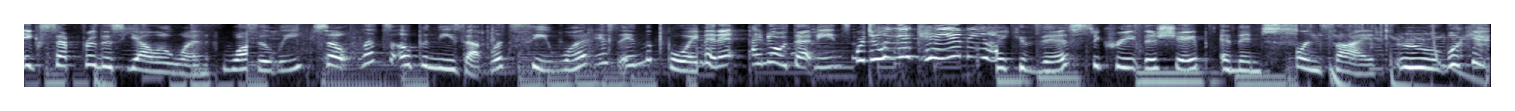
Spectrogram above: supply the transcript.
except for this yellow one. What silly. So, let's open these up. Let's see what is in the boy. minute, I know what that means. We're doing a candy. Like this to create this shape and then inside. Ooh, look at,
